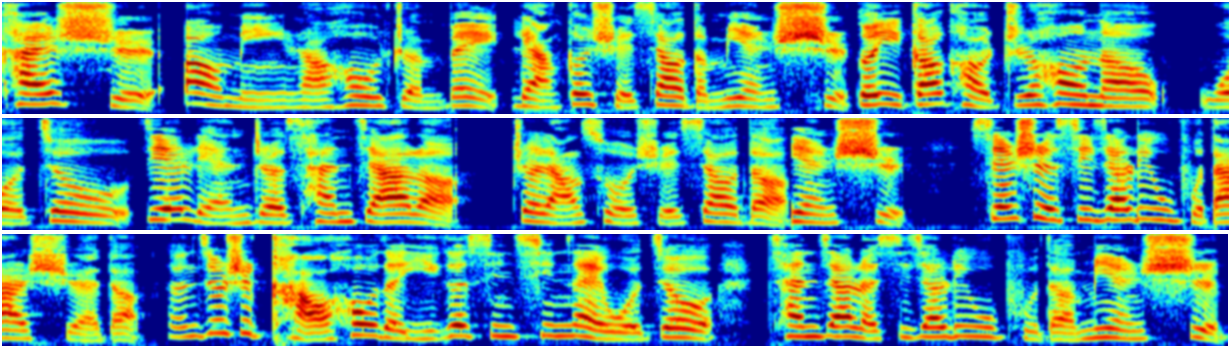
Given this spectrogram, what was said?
开始报名，然后准备两个学校的面试。所以高考之后呢，我就接连着参加了这两所学校的面试。先是西交利物浦大学的，可能就是考后的一个星期内，我就参加了西交利物浦的面试。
